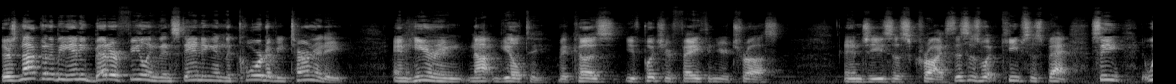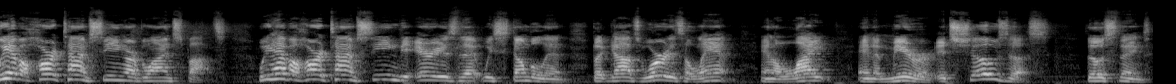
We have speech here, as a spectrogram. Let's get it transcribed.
there's not going to be any better feeling than standing in the court of eternity and hearing not guilty because you've put your faith and your trust in Jesus Christ. This is what keeps us back. See, we have a hard time seeing our blind spots. We have a hard time seeing the areas that we stumble in. But God's Word is a lamp and a light and a mirror. It shows us those things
